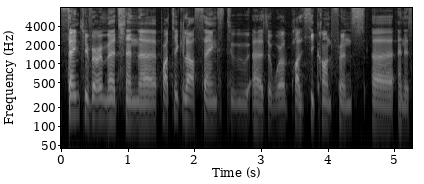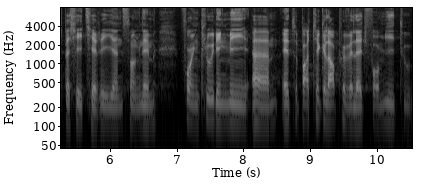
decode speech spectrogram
Thank you very much, and uh, particular thanks to uh, the World Policy Conference, uh, and especially Thierry and Song Nim for including me. Um, it's a particular privilege for me to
